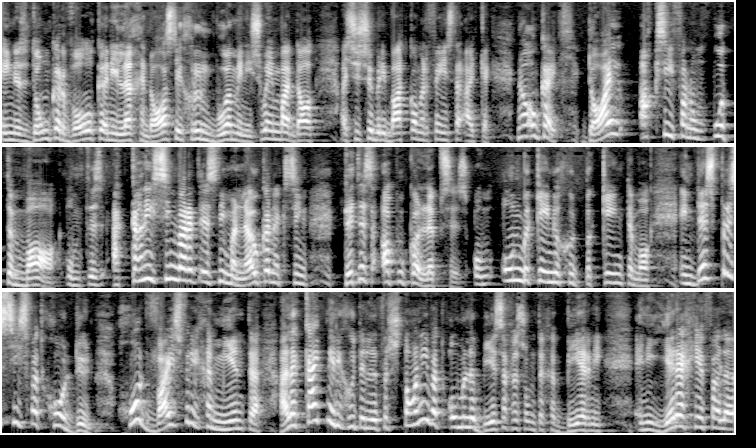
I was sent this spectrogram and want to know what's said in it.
en dis donker wolke in die lug en daar's die groen boom en die swembad dalk as jy so by die badkamer venster uitkyk. Nou oké, okay, daai aksie van hom oop te maak om te ek kan nie sien wat dit is nie, maar nou kan ek sien dit is apokalipsis om onbekende goed bekend te maak. En dis presies wat God doen. God wys vir die gemeente, hulle kyk net die goed en hulle verstaan nie wat om hulle besig is om te gebeur gebeur nie en die Here gee vir hulle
